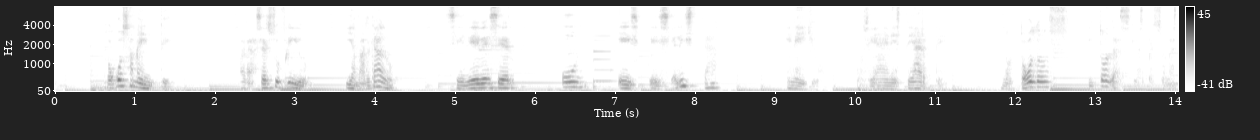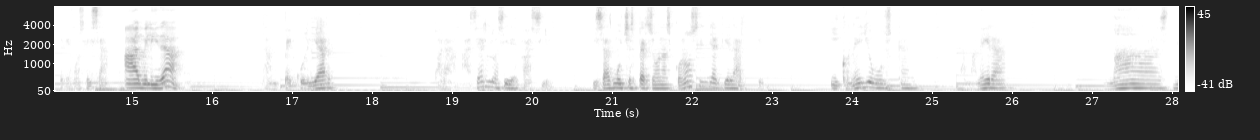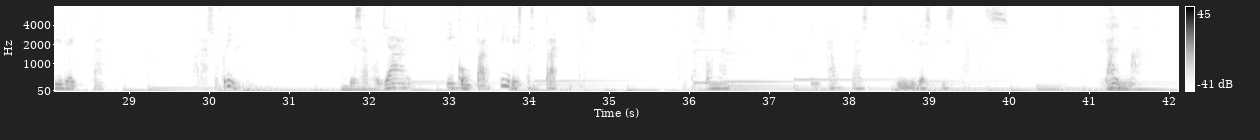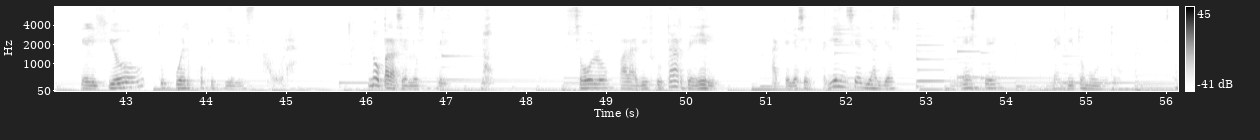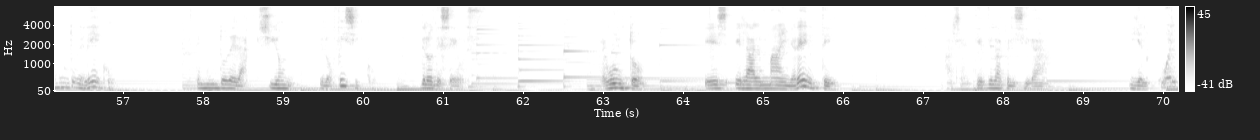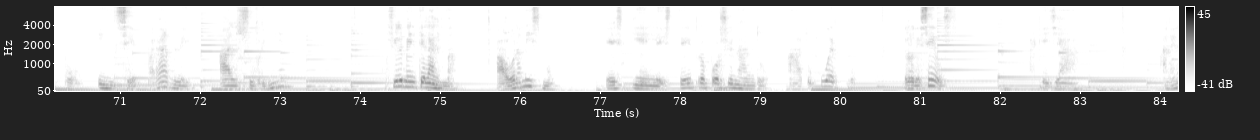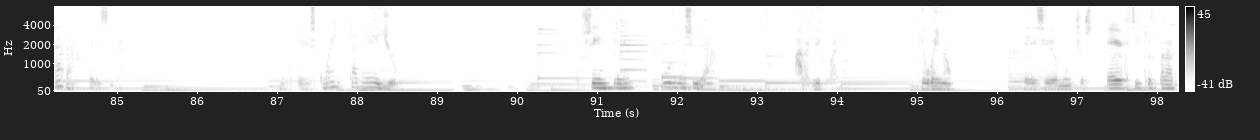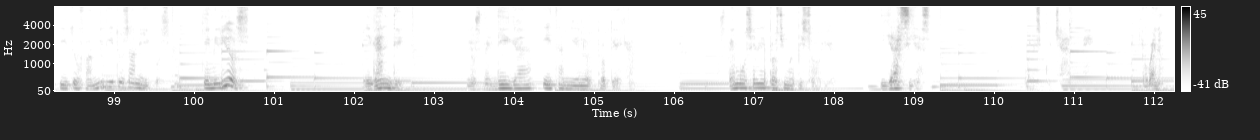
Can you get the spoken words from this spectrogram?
Focosamente, para ser sufrido y amargado, se debe ser un especialista en ello, o sea, en este arte. No todos y todas las personas tenemos esa habilidad tan peculiar hacerlo así de fácil. Quizás muchas personas conocen de aquel arte y con ello buscan la manera más directa para sufrir, desarrollar y compartir estas prácticas con personas incautas y despistadas. El alma eligió tu cuerpo que tienes ahora, no para hacerlo sufrir, solo para disfrutar de él, aquellas experiencias diarias en este bendito mundo, este mundo del ego, este mundo de la acción, de lo físico, de los deseos. Pregunto, ¿es el alma inherente al sentir de la felicidad y el cuerpo inseparable al sufrimiento. Posiblemente el alma, ahora mismo, es quien le esté proporcionando a tu cuerpo los deseos aquella anhelada felicidad. Y no te des cuenta de ello. Por simple curiosidad, averígualo. Qué bueno te deseo muchos éxitos para ti, tu familia y tus amigos. Que mi Dios, el grande, los bendiga y también los proteja. Nos vemos en el próximo episodio. Y gracias por escucharme. Qué bueno.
